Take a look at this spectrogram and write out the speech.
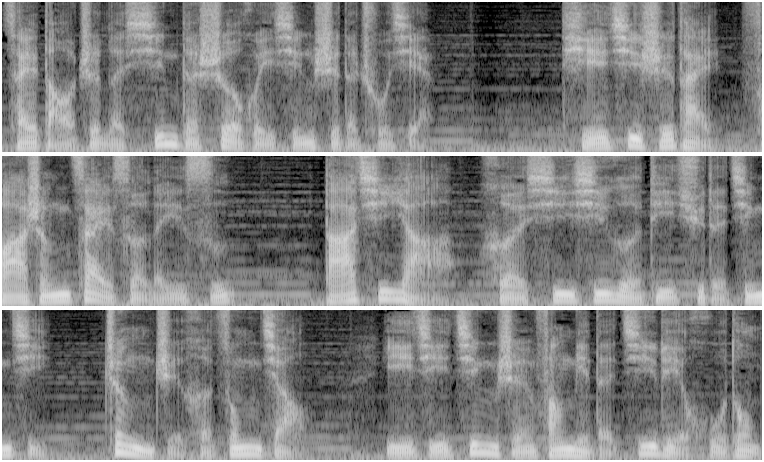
才导致了新的社会形式的出现。铁器时代发生在色雷斯、达西亚和西西厄地区的经济、政治和宗教以及精神方面的激烈互动，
